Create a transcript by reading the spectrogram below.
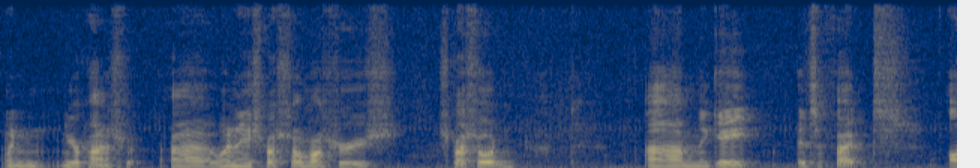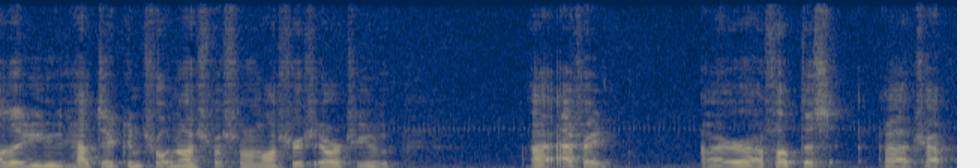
when your opponent uh, when a special monster is special, um, negate its effect. Although you have to control no special monsters in order to uh, activate or uh, flip this uh, trap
